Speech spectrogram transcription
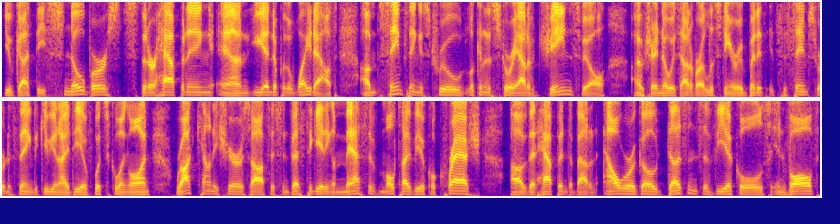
You've got these snow bursts that are happening, and you end up with a whiteout. Um, same thing is true. Looking at a story out of Janesville, uh, which I know is out of our listing area, but it, it's the same sort of thing to give you an idea of what's going on. Rock County Sheriff's Office investigating a massive multi-vehicle crash uh, that happened about an hour ago. Dozens of vehicles involved.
